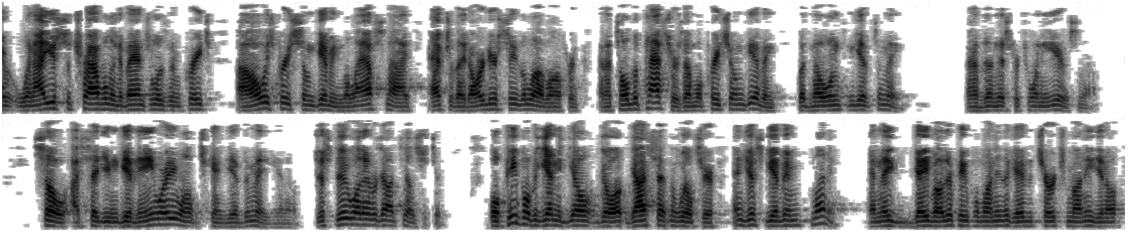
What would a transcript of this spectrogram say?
when I used to travel in evangelism and preach, I always preached on giving. The last night, after they'd already received the love offering, and I told the pastors, I'm going to preach on giving, but no one can give to me. And I've done this for 20 years now. So I said, you can give anywhere you want, but you can't give to me, you know. Just do whatever God tells you to. Well, people began to go, go up, guys sat in the wheelchair, and just give him money. And they gave other people money, they gave the church money, you know.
